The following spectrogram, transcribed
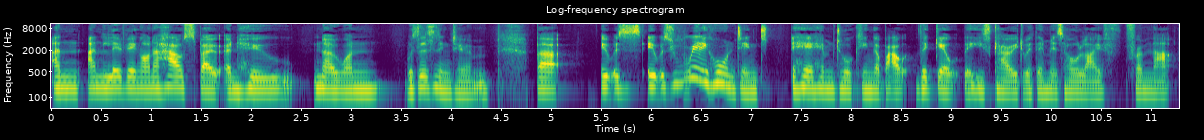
and, and living on a houseboat and who no one was listening to him. But it was, it was really haunting to hear him talking about the guilt that he's carried with him his whole life from that.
